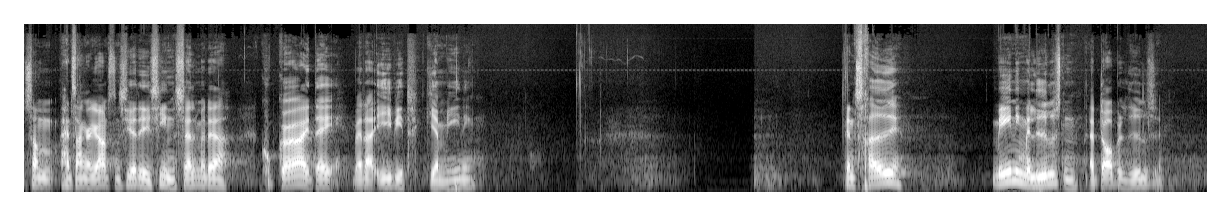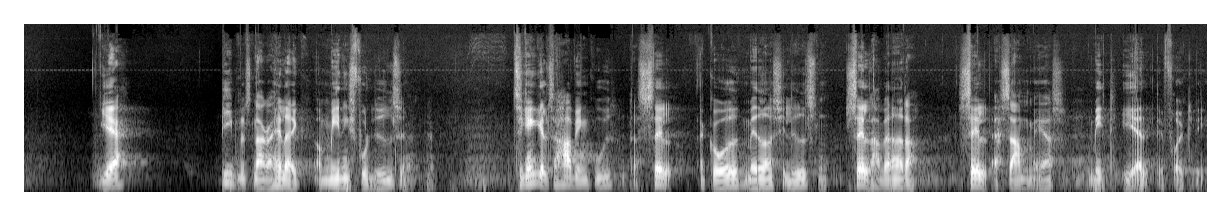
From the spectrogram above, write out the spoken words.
som Hans Anker Jørgensen siger det i sin salme der, kunne gøre i dag, hvad der evigt giver mening. Den tredje, mening med lidelsen er dobbelt lidelse. Ja, Bibelen snakker heller ikke om meningsfuld lidelse. Til gengæld så har vi en Gud, der selv er gået med os i lidelsen, selv har været der, selv er sammen med os midt i alt det frygtelige.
